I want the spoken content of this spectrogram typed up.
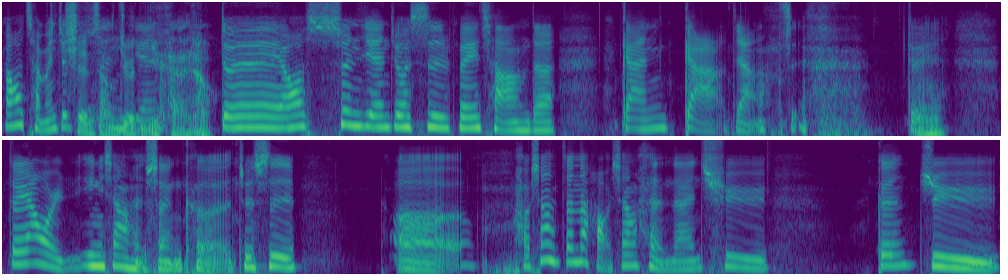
然后场面就现场就离开了。对，然后瞬间就是非常的尴尬这样子。对，对，让我印象很深刻，就是呃，好像真的好像很难去根据。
